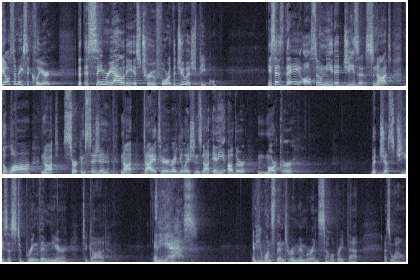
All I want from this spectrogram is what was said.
He also makes it clear that this same reality is true for the Jewish people. He says they also needed Jesus, not the law, not circumcision, not dietary regulations, not any other marker, but just Jesus to bring them near to God. And He has. And He wants them to remember and celebrate that as well.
